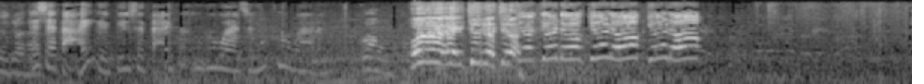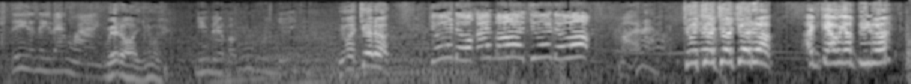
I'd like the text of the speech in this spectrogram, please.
Mày được kia cái xe tải kìa kia xe tải nó qua xe múc nó qua đây. Con ôi chưa được chưa được. Chưa chưa được chưa được chưa được đi đi ra ngoài. Biết rồi nhưng mà nhưng mà vẫn dễ nhưng mà chưa được. Chưa được em ơi chưa được. Mở ra. Chưa chưa chưa chưa được. Anh kéo em tí nữa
